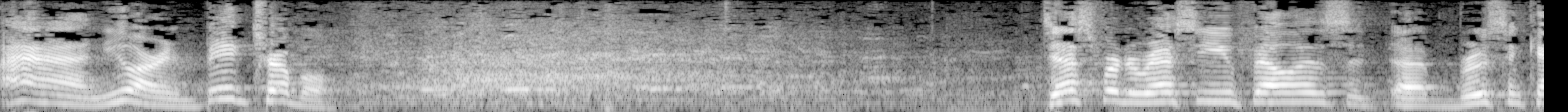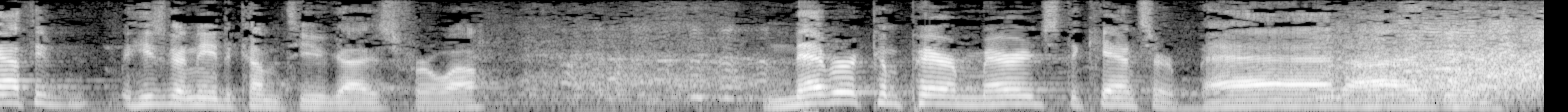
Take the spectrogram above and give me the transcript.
Ah, you are in big trouble. Just for the rest of you fellas, uh, Bruce and Kathy, he's going to need to come to you guys for a while. Never compare marriage to cancer. Bad idea.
